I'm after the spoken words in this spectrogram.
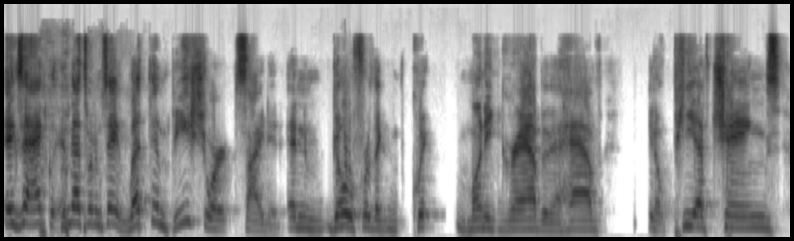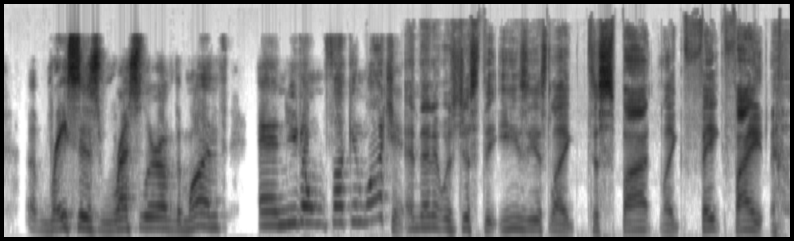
Exactly. And that's what I'm saying. Let them be short sighted and go for the quick money grab and have, you know, PF Chang's uh, racist wrestler of the month and you don't fucking watch it. And then it was just the easiest, like to spot like fake fight.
